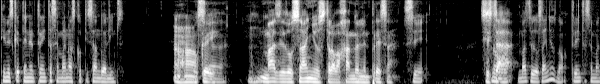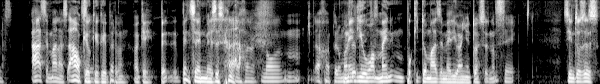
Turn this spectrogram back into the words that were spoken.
tienes que tener 30 semanas cotizando al IMSS. Ajá, O ok. sea, Más de dos años trabajando en la empresa. Sí. Si está... No, más de dos años, no, 30 semanas. Ah, semanas. Ah, ok, Sí. ok, ok, perdón. Ok, Pe- pensé en meses. Ajá, no, mm, ajá, pero más de medio, 30. men- un poquito más de medio año entonces, ¿no? Sí. Sí, entonces,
